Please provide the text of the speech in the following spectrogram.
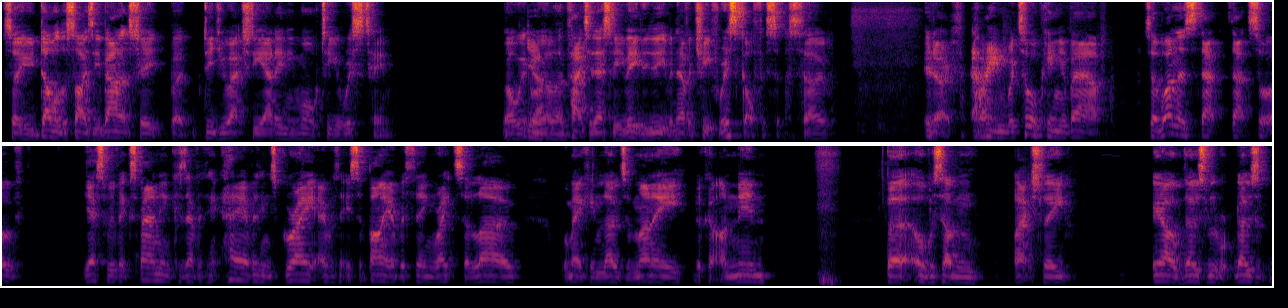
So you double the size of your balance sheet, but did you actually add any more to your risk team? Well, we, yeah. well in fact, in SVB, they didn't even have a chief risk officer. So, you know, I mean, we're talking about. So one is that that sort of yes, we're expanding because everything. Hey, everything's great. Everything it's a buy everything. Rates are low. We're making loads of money. Look at our NIM. But all of a sudden, actually, you know, those those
